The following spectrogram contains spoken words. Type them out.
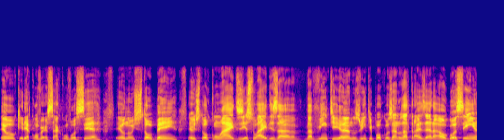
eu queria conversar com você, eu não estou bem, eu estou com AIDS. Isso, AIDS há, há 20 anos, 20 e poucos anos atrás era algo assim,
